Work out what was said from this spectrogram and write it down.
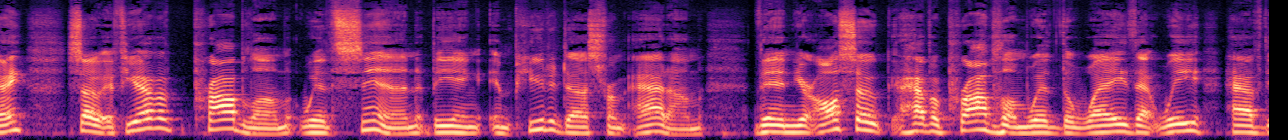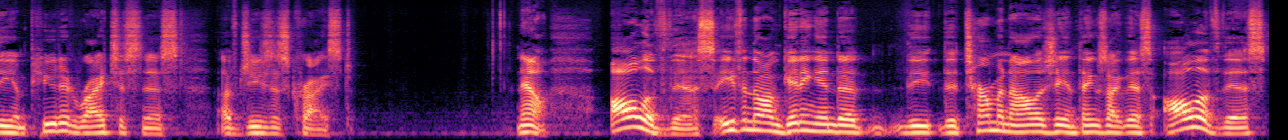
Okay? So if you have a problem with sin being imputed to us from Adam, then you also have a problem with the way that we have the imputed righteousness of Jesus Christ. Now, all of this, even though I'm getting into the, the terminology and things like this, all of this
